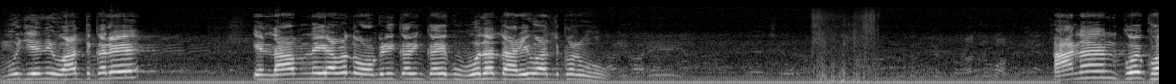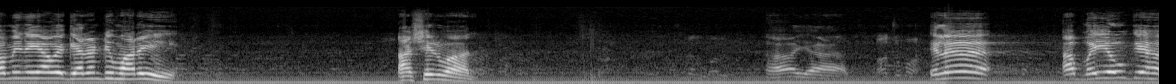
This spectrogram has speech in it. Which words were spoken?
હું જેની વાત કરે એ નામ નહીં આવે તો ઓગળી કરીને કંઈક ઊભો થાય તારી વાત કરું આનંદ, કોઈ ખોમી નહીં આવે, ગેરંટી મારી. આશીર્વાદ. હા, યાર. એટલે આ ભાઈ એવું કે હ,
